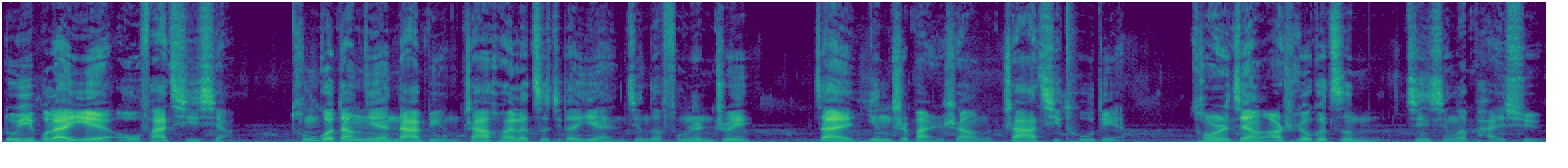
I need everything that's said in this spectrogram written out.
路易·布莱叶偶发奇想，通过当年那柄扎坏了自己的眼睛的缝纫锥，在硬纸板上扎起凸点，从而将二十六个字母进行了排序。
